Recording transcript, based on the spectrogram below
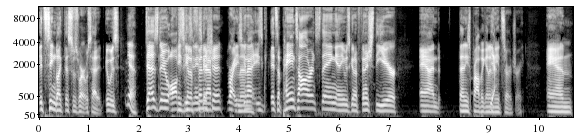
it seemed like this was where it was headed. It was Yeah. Des knew off He's gonna finish have- it, Right. He's gonna. He's. It's a pain tolerance thing, and he was gonna finish the year. And Then he's probably going to Yeah. need surgery, and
